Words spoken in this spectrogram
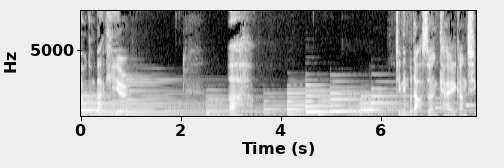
welcome back here. 啊，今天不打算开钢琴，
